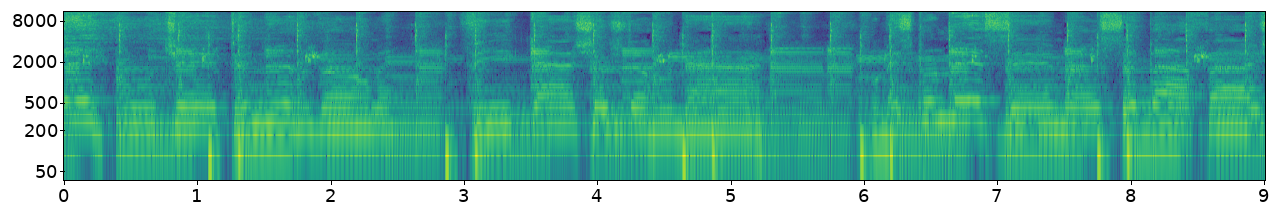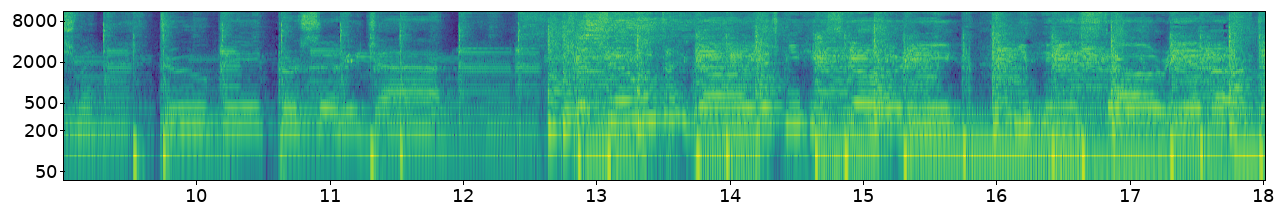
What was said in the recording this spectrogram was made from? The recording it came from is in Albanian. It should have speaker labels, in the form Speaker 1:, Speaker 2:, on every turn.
Speaker 1: e ku që të në dhome Thika shështë dhe hunaj Po mes për mes zemë së pa fajshme Tu pit për së gjatë
Speaker 2: Kjo që unë të gaj është një histori Një histori e vërtë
